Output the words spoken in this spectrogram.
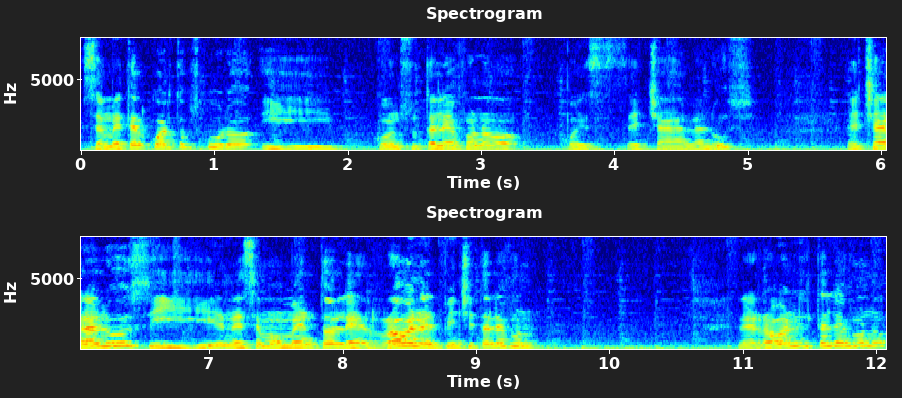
se mete al cuarto oscuro y con su teléfono pues echa la luz. Echa la luz y en ese momento le roban el pinche teléfono. Le roban el teléfono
